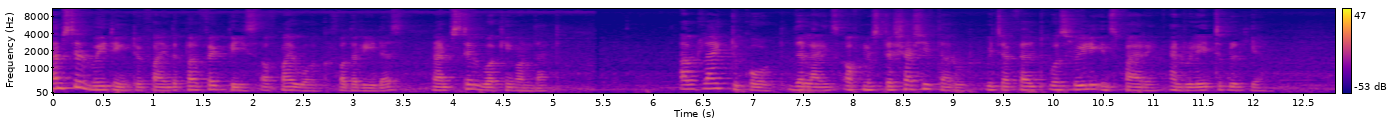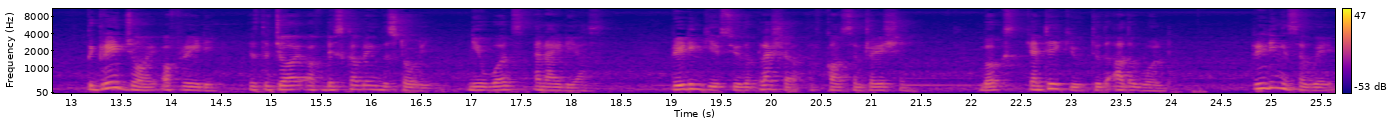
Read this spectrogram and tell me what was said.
I'm still waiting to find the perfect piece of my work for the readers, and I'm still working on that. I would like to quote the lines of Mr. Shashi Tharoor, which I felt was really inspiring and relatable here. The great joy of reading is the joy of discovering the story, new words and ideas. Reading gives you the pleasure of concentration. Books can take you to the other world. Reading is a way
